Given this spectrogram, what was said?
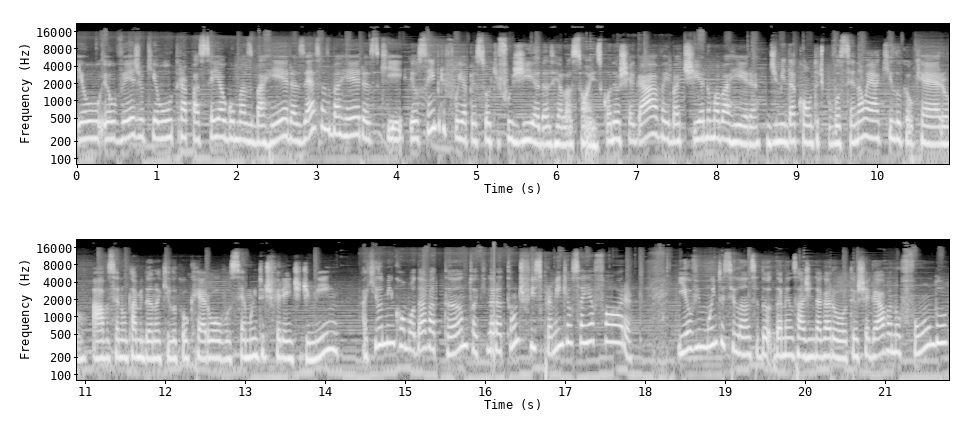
Eu, eu vejo que eu ultrapassei algumas barreiras, essas barreiras que eu sempre fui a pessoa que fugia das relações. Quando eu chegava e batia numa barreira de me dar conta, tipo, você não é aquilo que eu quero, ah, você não tá me dando aquilo que eu quero, ou você é muito diferente de mim, aquilo me incomodava tanto, aquilo era tão difícil para mim que eu saía fora. E eu vi muito esse lance do, da mensagem da garota. Eu chegava no fundo,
